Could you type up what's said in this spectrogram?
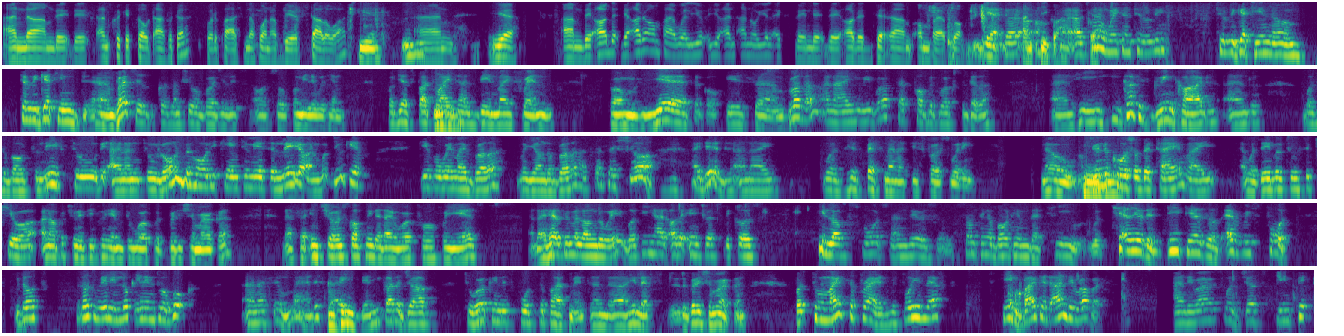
and um, the, the and Cricket South Africa for the passing of one of their stalwarts. Yeah. And yeah, um, the other the other umpire. Well, you you I, I know you'll explain the the other um, umpire from Yeah, the, Antigua. um, I was going to wait until we till we get in um till we get in um, Virgil because I'm sure Virgil is also familiar with him. But yes, Pat White has been my friend from years ago. His um, brother and I we worked at Public Works together, and he he got his green card and was about to leave to the island. To lo and behold, he came to me and said, "Leon, would you give give away my brother, my younger brother?" I said, "Sure, I did," and I was his best man at his first wedding. Now, during the Mhm. course of the time, I, I was able to secure an opportunity for him to work with British America. That's an insurance company that I worked for for years. And I helped him along the way, but he had other interests because he loved sports and there was something about him that he would tell you the details of every sport without without really looking into a book. And I said, oh, man, this guy, Mhm. then he got a job to work in the sports department and uh, he left the British American. But to my surprise, before he left, he invited Andy Roberts. Andy Roberts was just being picked.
